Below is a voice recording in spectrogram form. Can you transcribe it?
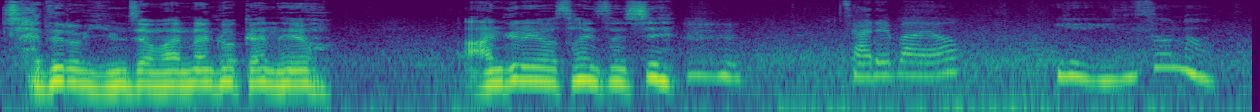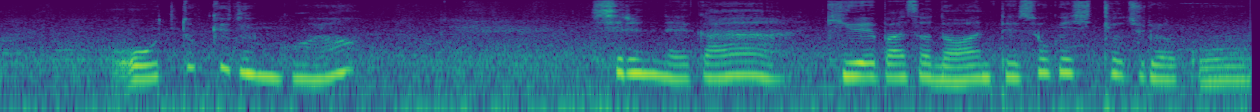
제대로 임자 만난 것 같네요. 안 그래요, 서인선 씨? 잘해봐요. 얘 인선아, 어떻게 된 거야? 실은 내가 기회 봐서 너한테 소개시켜주려고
